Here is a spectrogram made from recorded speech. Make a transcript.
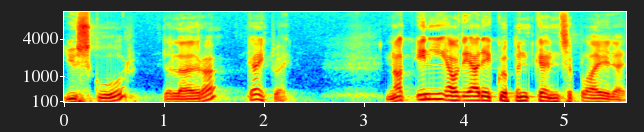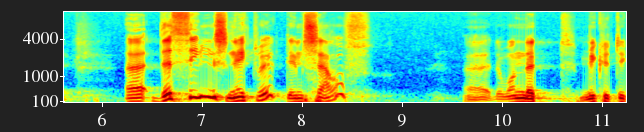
you score the LoRa gateway. Not any of the other equipment can supply that. Uh, the things network themselves, uh, the one that MikroTik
